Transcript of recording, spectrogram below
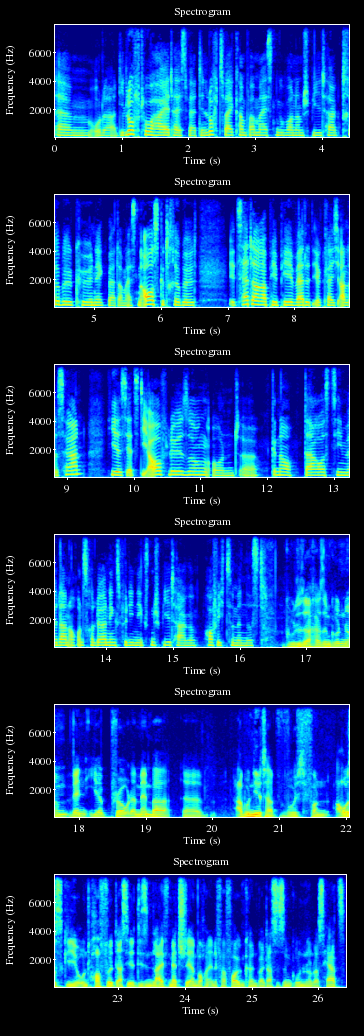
Ähm, oder die Lufthoheit, heißt, wer hat den Luftzweikampf am meisten gewonnen am Spieltag, Tribbelkönig, wer hat am meisten ausgetribbelt, etc. pp. werdet ihr gleich alles hören. Hier ist jetzt die Auflösung und äh, genau, daraus ziehen wir dann auch unsere Learnings für die nächsten Spieltage. Hoffe ich zumindest. Gute Sache. Also im Grunde genommen, wenn ihr Pro oder Member äh, abonniert habt, wo ich von ausgehe und hoffe, dass ihr diesen Live-Match, der am Wochenende verfolgen könnt, weil das ist im Grunde genommen das Herz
